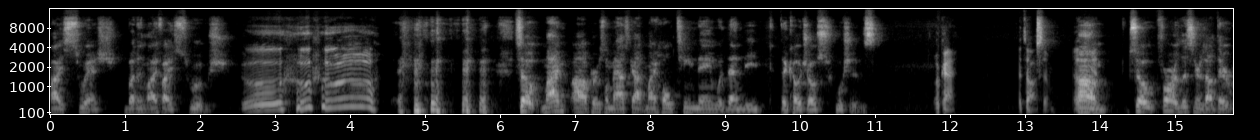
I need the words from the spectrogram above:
I swish, but in life, I swoosh. Ooh, hoo, hoo. so my uh, personal mascot, my whole team name would then be the Coach O Swooshes. Okay. That's awesome. Like it. Um, so for our listeners out there,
